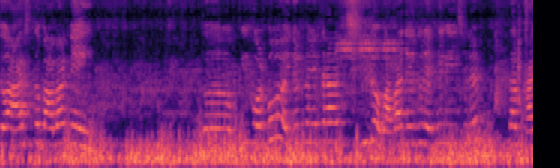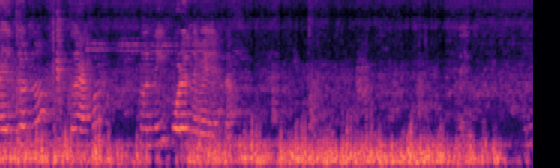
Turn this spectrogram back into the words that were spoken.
তো আজ তো বাবা নেই। তো কী করব? ওই জন্য এটা ছিল। বাবা যেহেতু রেখে গিয়েছিলেন তার ভাইয়ের জন্য। তো এখন ননি পরে নেবে এটা উনি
